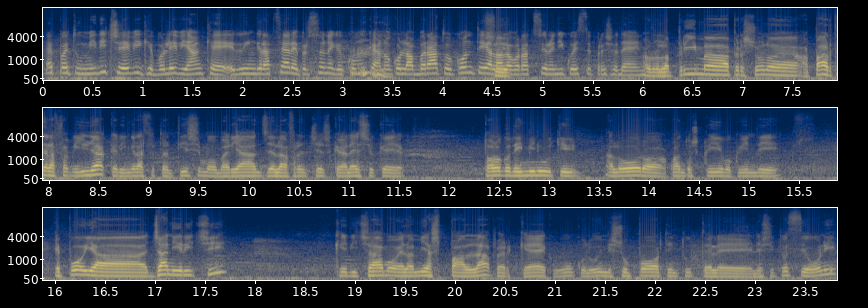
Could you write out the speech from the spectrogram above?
e poi tu mi dicevi che volevi anche ringraziare persone che comunque hanno collaborato con te alla Sì. lavorazione di questi precedenti. Allora, la prima persona, a parte la famiglia, che ringrazio tantissimo, Mariangela, Francesca e Alessio, che tolgo dei minuti a loro quando scrivo, quindi... E poi a Gianni Ricci, che diciamo è la mia spalla, perché comunque lui mi supporta in tutte le, le situazioni,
